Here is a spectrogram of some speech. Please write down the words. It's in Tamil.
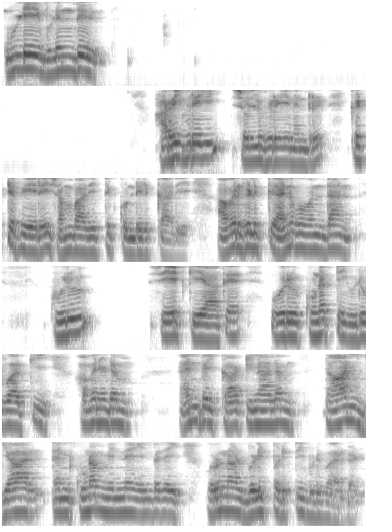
உள்ளே விழுந்து அறிவுரை சொல்லுகிறேன் என்று கெட்ட பெயரை சம்பாதித்து கொண்டிருக்காதே. அவர்களுக்கு அனுபவம்தான் குரு செயற்கையாக ஒரு குணத்தை உருவாக்கி அவனிடம் அன்பை காட்டினாலும் தான் யார் தன் குணம் என்ன என்பதை ஒரு நாள் வெளிப்படுத்தி விடுவார்கள்.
